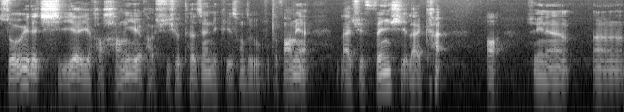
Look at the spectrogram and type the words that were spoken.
所谓的企业也好，行业也好，需求特征，你可以从这个五个方面来去分析来看啊。所以呢，嗯。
